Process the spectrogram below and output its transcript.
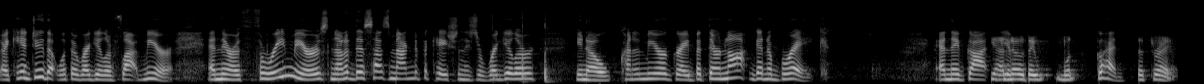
I can't do that with a regular flat mirror. And there are three mirrors. None of this has magnification. These are regular, you know, kind of mirror grade, but they're not going to break. And they've got. Yeah, no, they. Go ahead. That's right.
